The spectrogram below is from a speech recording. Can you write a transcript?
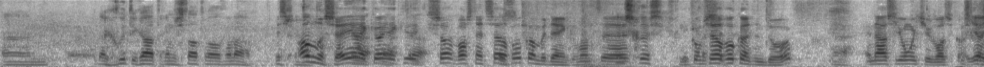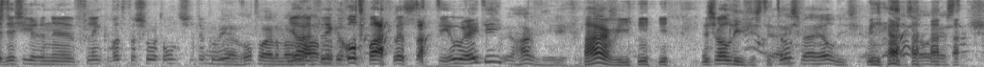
En dat groeten gaat er in de stad wel vanaf. Het is anders, hè? Ja, Ja, ik, ja, ik, ja. was net zelf Dus- ook aan het bedenken, want eh, is rustig. ik kom zelf ook uit een dorp. Ja. En naast een jongetje was ik... Ja, dit is hier een eh, flinke... Wat voor soort hond is het ook Een alweer? Rotweiler met Ja, een een flinke rotweiler staat hier. Hoe heet hij? Harvey heet hij. Harvey. Dat is wel lief, is Ja, dit, dat toch? is wel heel lief. Ja. Dat is wel rustig.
